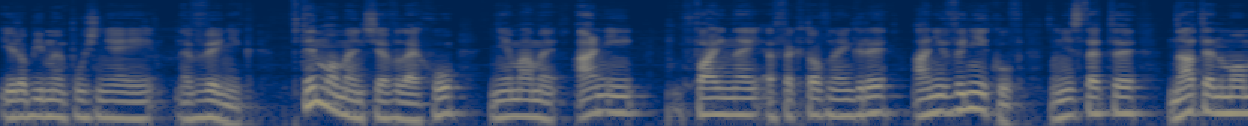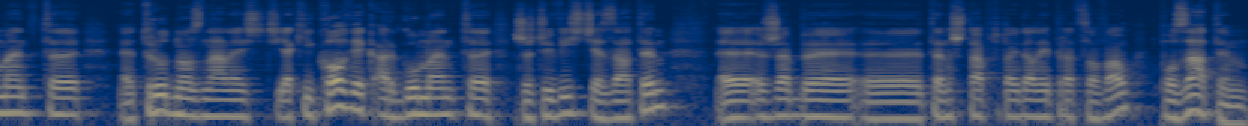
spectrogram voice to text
i robimy później wynik. W tym momencie w Lechu nie mamy ani fajnej, efektownej gry, ani wyników. No niestety na ten moment e, trudno znaleźć jakikolwiek argument e, rzeczywiście za tym, żeby ten sztab tutaj dalej pracował. Poza tym,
